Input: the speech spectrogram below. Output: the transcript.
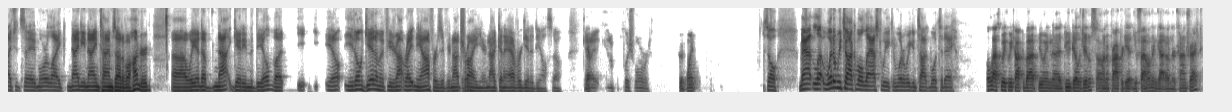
I should say more like 99 times out of 100, uh, we end up not getting the deal. But you, you know you don't get them if you're not writing the offers if you're not mm-hmm. trying you're not going to ever get a deal so gotta, yep. gotta push forward good point so matt what did we talk about last week and what are we going to talk about today well last week we talked about doing uh, due diligence on a property that you found and got under contract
